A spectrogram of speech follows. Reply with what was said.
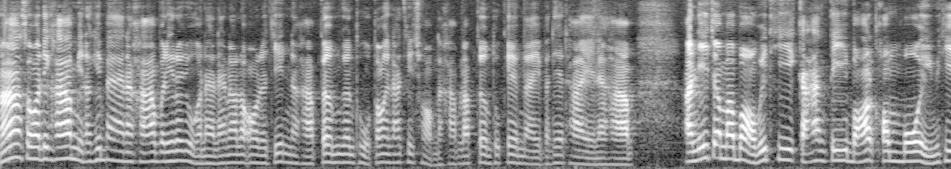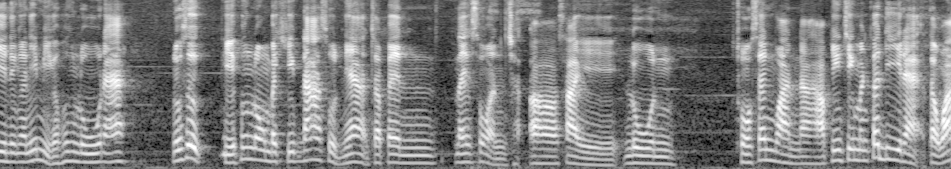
ฮะสวัสดีครับ มีลักกี้แบร์นะครับ วันนี้เราอยู่กันในแรงนาเราออริจินนะครับ เติมเงินถูกต้องในร้านที่ช็อปนะครับ รับเติมทุกเกมในประเทศไทยนะครับ อันนี้จะมาบอกวิธีการตีบอสคอมโบอีกวิธีหนึ่งอันนี้หมีก็เพิ่งรู้นะ รู้สึกหมีเพิ่งลงไปคลิปล่าสุดเนี่ย จะเป็นในส่วนเอ่อใส่รูนโชว์เส้นวันนะครับ จริง ๆ มันก็ดีแหละ แต่ว่า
